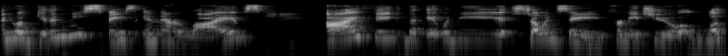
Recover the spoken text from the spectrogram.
and who have given me space in their lives. I think that it would be so insane for me to look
